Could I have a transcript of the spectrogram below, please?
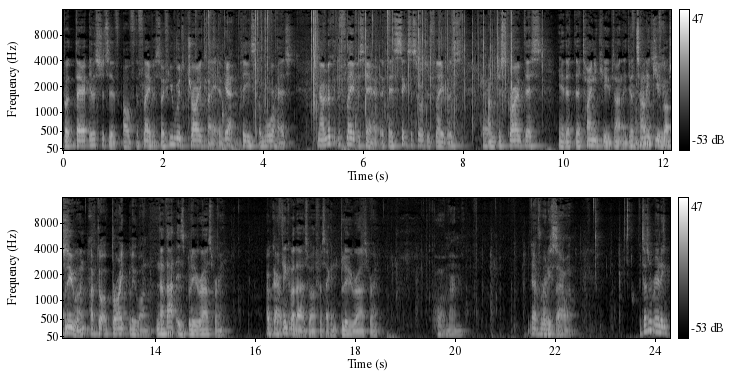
but they're illustrative of the flavour. So if you would try, Clay, uh, Yeah. please, a warhead. Now look at the flavours here. Okay, six assorted flavours. okay. I've described this. You know, they're, they're tiny cubes, aren't they? They're tiny colours. You've got a blue one. I've got a bright blue one. Now that is blue raspberry. Okay. Think about that as well for a second. Blue raspberry. Oh man. That's really that? sour. It doesn't really.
